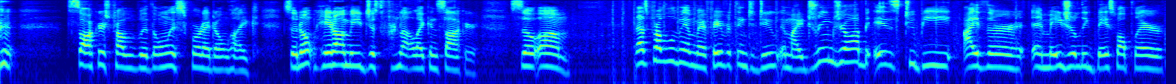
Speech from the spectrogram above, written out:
Soccer's probably the only sport I don't like. So don't hate on me just for not liking soccer. So um that's probably my favorite thing to do and my dream job is to be either a major league baseball player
